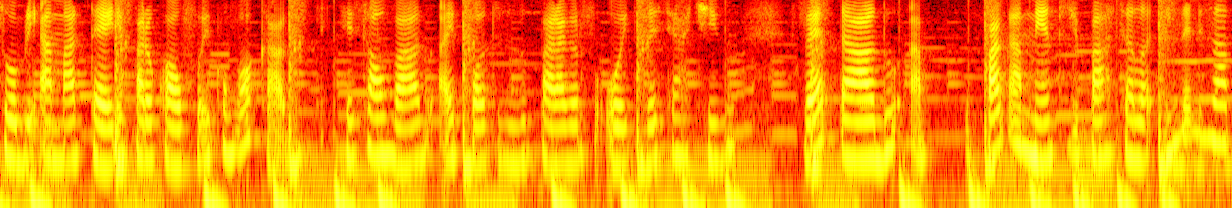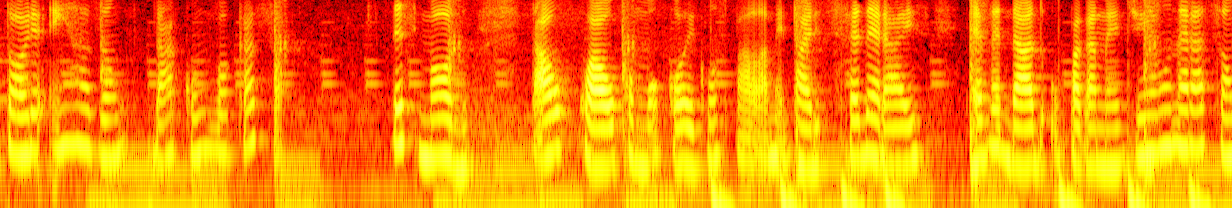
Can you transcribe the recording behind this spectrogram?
sobre a matéria para a qual foi convocado, ressalvado a hipótese do parágrafo 8 desse artigo, vedado a pagamento de parcela indenizatória em razão da convocação. Desse modo, tal qual como ocorre com os parlamentares federais, é vedado o pagamento de remuneração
